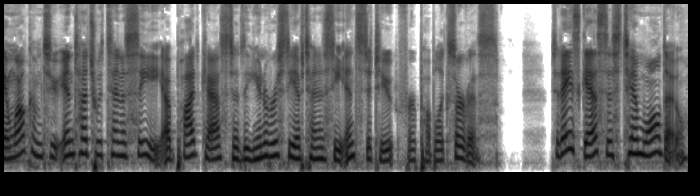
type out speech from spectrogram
and welcome to In Touch with Tennessee, a podcast of the University of Tennessee Institute for Public Service. Today's guest is Tim Waldo,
